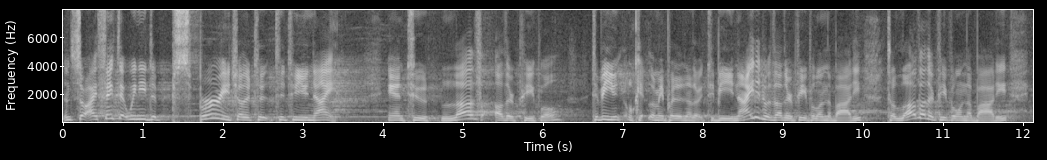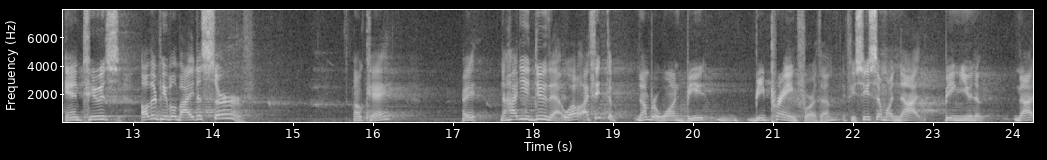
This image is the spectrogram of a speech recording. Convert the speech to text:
And so I think that we need to spur each other to, to, to unite and to love other people to be okay let me put it another way. To be united with other people in the body to love other people in the body and to other people in the body to serve. Okay? Right? Now how do you do that? Well i think the number one be be praying for them. If you see someone not being uni, not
